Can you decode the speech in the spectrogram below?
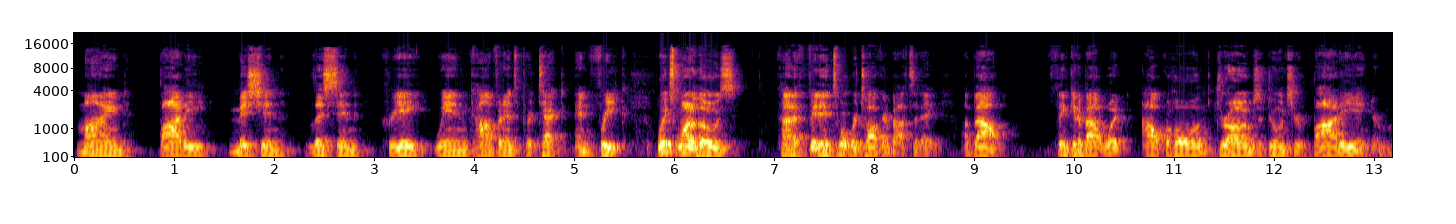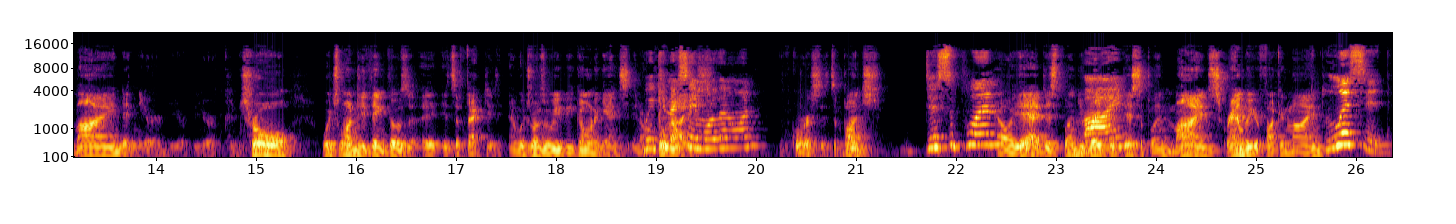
mind, body, mission, listen, create, win, confidence, protect, and freak. Which one of those kind of fit into what we're talking about today? About thinking about what alcohol and drugs are doing to your body and your mind and your your, your control. Which one do you think those it's affected, and which ones will we be going against in our Wait, core can I say more than one? Of course, it's a bunch. Discipline. Oh yeah, discipline. You break Mind. your discipline. Mind. Scramble your fucking mind. Listen.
